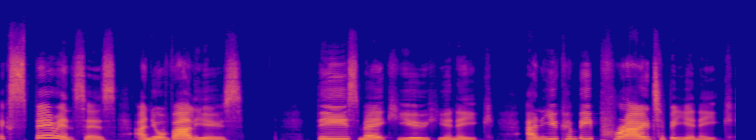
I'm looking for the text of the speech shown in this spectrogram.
experiences, and your values. These make you unique, and you can be proud to be unique.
